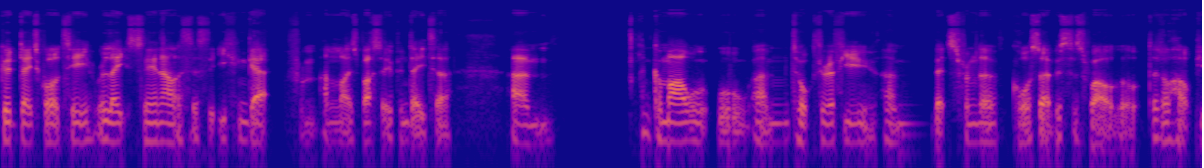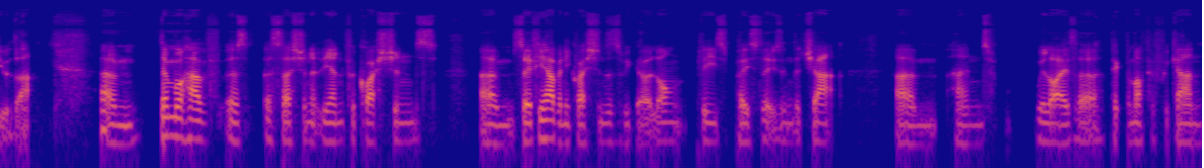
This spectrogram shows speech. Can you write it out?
good data quality relates to the analysis that you can get from Analyze Bus Open Data. Um, and Kamal will, will um, talk through a few bits from the core service as well that'll, that'll help you with that. Um, then we'll have a, a, session at the end for questions. Um, so if you have any questions as we go along, please post those in the chat um, and we'll either pick them up if we can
